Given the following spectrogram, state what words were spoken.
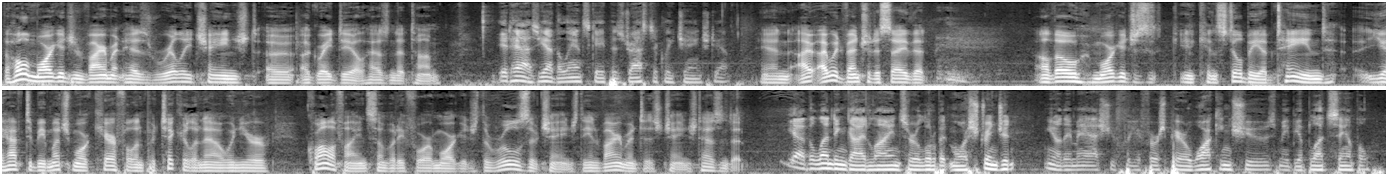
The whole mortgage environment has really changed a, a great deal, hasn't it, Tom? It has, yeah. The landscape has drastically changed, yeah. And I, I would venture to say that although mortgages can still be obtained, you have to be much more careful, in particular now when you're qualifying somebody for a mortgage. The rules have changed, the environment has changed, hasn't it? Yeah, the lending guidelines are a little bit more stringent. You know, they may ask you for your first pair of walking shoes, maybe a blood sample.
